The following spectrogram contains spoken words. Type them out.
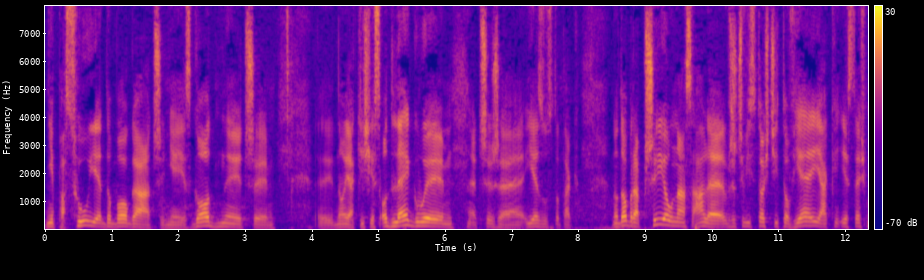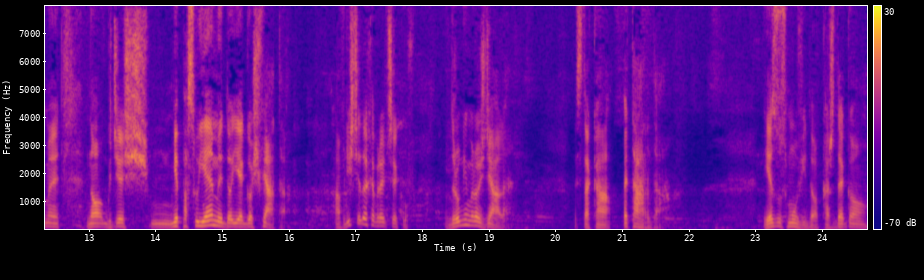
nie pasuje do Boga, czy nie jest godny, czy y, no, jakiś jest odległy, czy że Jezus to tak no dobra, przyjął nas, ale w rzeczywistości to wie, jak jesteśmy no, gdzieś, nie pasujemy do Jego świata. A w liście do Hebrajczyków, w drugim rozdziale, jest taka petarda. Jezus mówi do każdego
